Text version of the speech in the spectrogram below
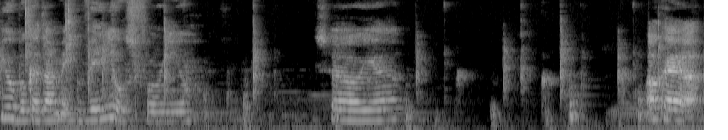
you because I make videos for you. So yeah. Okay. Uh,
